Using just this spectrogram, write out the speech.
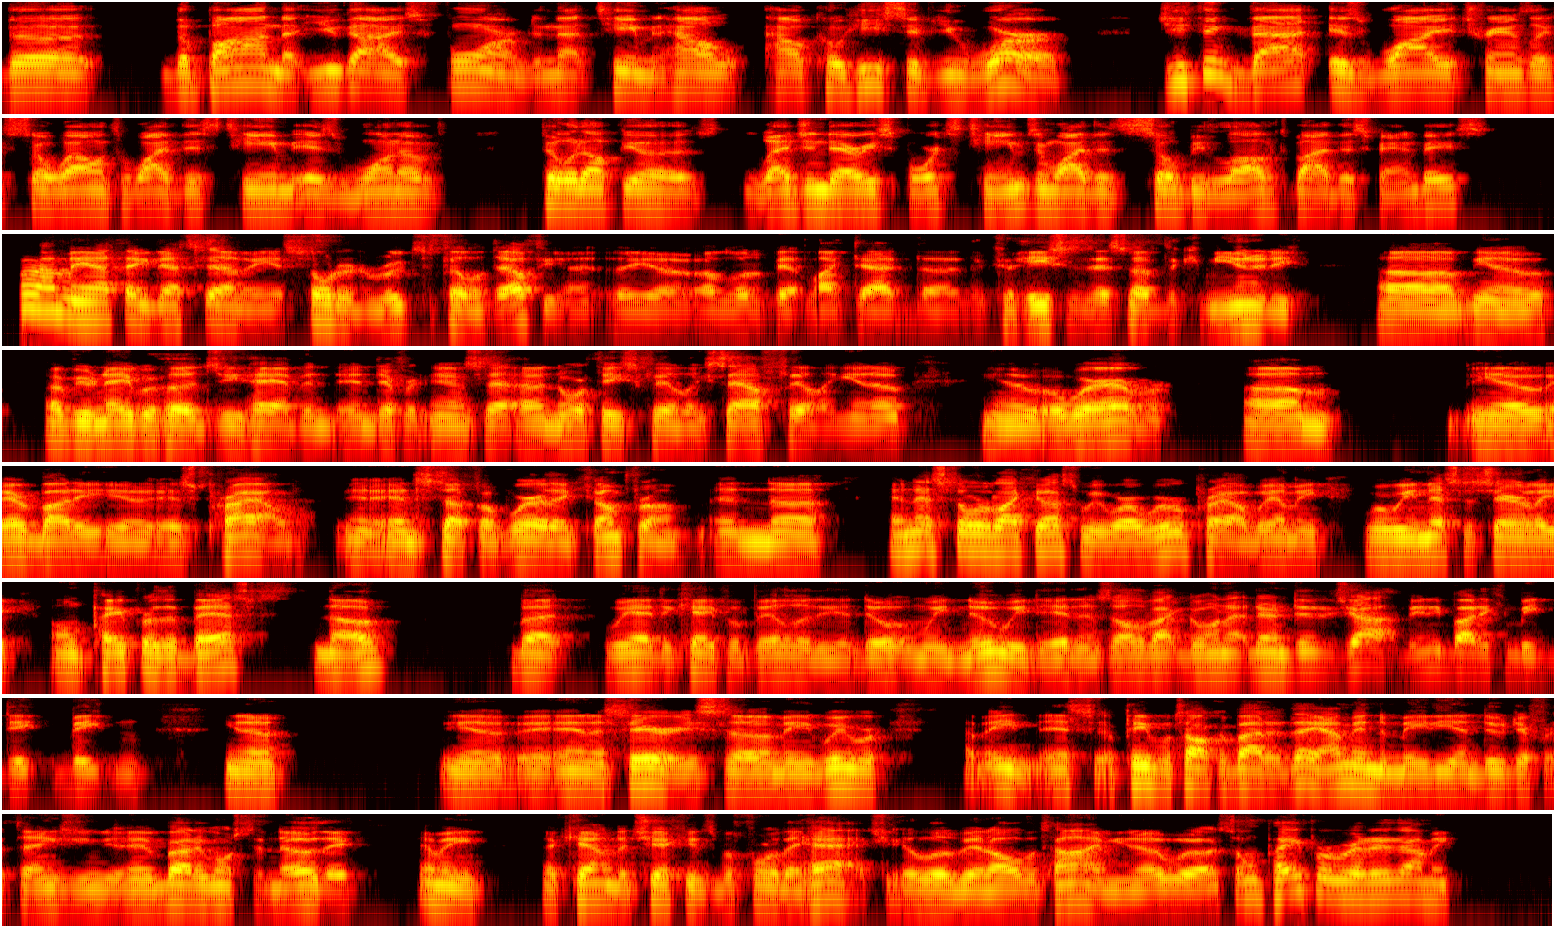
the the bond that you guys formed in that team and how how cohesive you were do you think that is why it translates so well into why this team is one of Philadelphia's legendary sports teams and why it's so beloved by this fan base? Well, I mean, I think that's, I mean, it's sort of the roots of Philadelphia, the, uh, a little bit like that, the, the cohesiveness of the community, uh, you know, of your neighborhoods you have in, in different, you know, uh, Northeast Philly, South Philly, you know, you know, wherever. Um, you know everybody is proud and stuff of where they come from. And uh and that's sort of like us we were we were proud. We i mean were we necessarily on paper the best? No. But we had the capability to do it and we knew we did and it's all about going out there and do the job. Anybody can be de- beaten you know you know in a series. So i mean we were i mean it's people talk about it today. I'm in the media and do different things everybody wants to know they i mean they're counting the chickens before they hatch a little bit all the time. You know, well, it's on paper. It. I mean,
